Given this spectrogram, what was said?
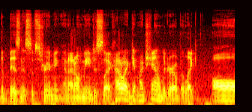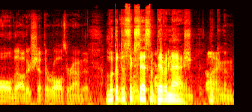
the business of streaming, and I don't mean just like how do I get my channel to grow, but like all the other shit that rolls around it. Look at the success of Devin Nash. and Look, and-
